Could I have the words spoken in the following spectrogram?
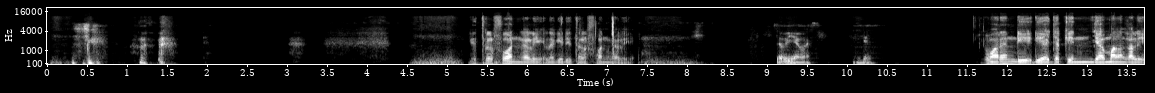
di telepon kali, lagi di telepon kali. So iya mas. Mungkin. Kemarin di, diajakin Jamal kali.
